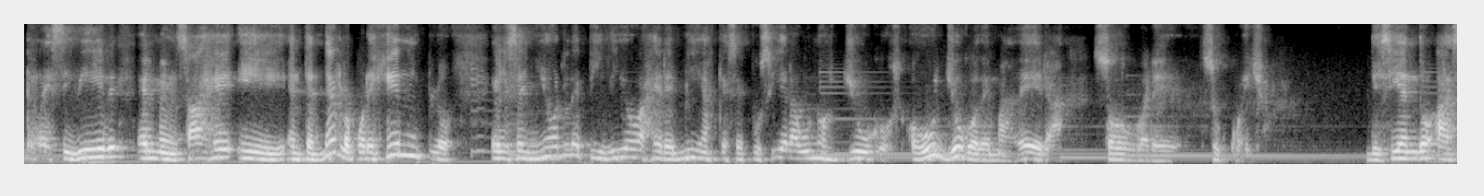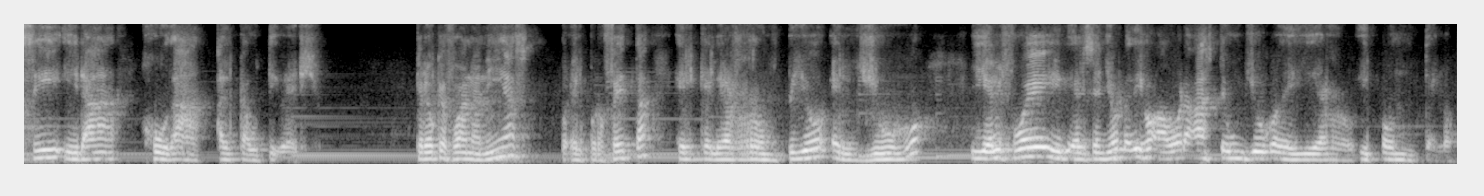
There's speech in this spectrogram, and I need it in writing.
recibir el mensaje y entenderlo. Por ejemplo, el Señor le pidió a Jeremías que se pusiera unos yugos o un yugo de madera sobre su cuello, diciendo, así irá Judá al cautiverio. Creo que fue Ananías, el profeta, el que le rompió el yugo y él fue y el Señor le dijo, ahora hazte un yugo de hierro y póntelo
